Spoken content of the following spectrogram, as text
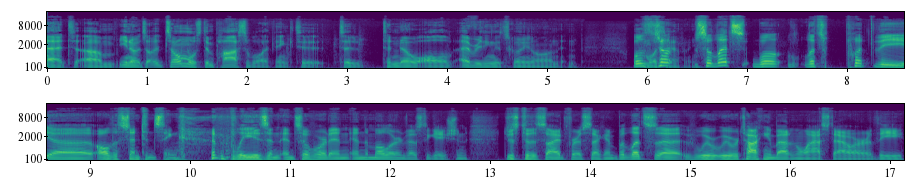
that, um, you know, it's it's almost impossible, I think, to to to know all everything that's going on. And Well, what's so happening. so let's well let's put the uh, all the sentencing pleas and, and so forth and, and the Mueller investigation just to the side for a second. But let's uh, we, were- we were talking about in the last hour the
